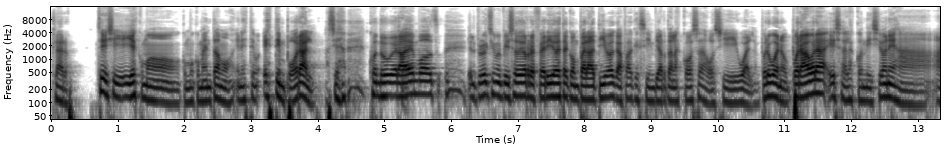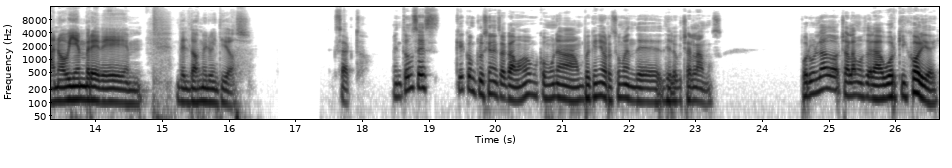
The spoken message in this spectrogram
Claro. Sí, sí, y es como, como comentamos, en este, es temporal. O sea, cuando grabemos el próximo episodio referido a esta comparativa, capaz que se inviertan las cosas o sí igual. Pero bueno, por ahora esas son las condiciones a, noviembre de, del 2022. Exacto. Entonces, ¿qué conclusiones sacamos? Vamos como una, un pequeño resumen de, de lo que charlamos. Por un lado, charlamos de la Working Holiday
